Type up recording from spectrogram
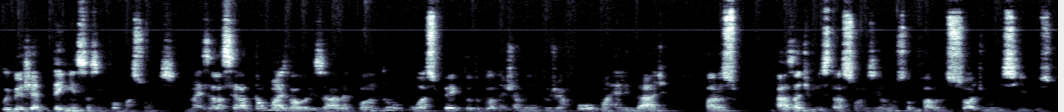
o IBGE tem essas informações, mas ela será tão mais valorizada quanto o aspecto do planejamento já for uma realidade para os, as administrações. Eu não estou falando só de municípios,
